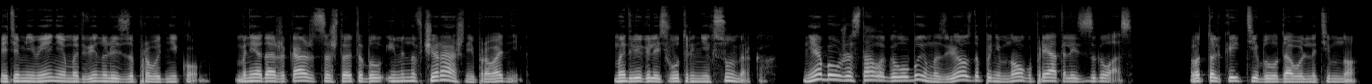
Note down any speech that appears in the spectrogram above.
и тем не менее мы двинулись за проводником. Мне даже кажется, что это был именно вчерашний проводник. Мы двигались в утренних сумерках. Небо уже стало голубым, и звезды понемногу прятались с глаз. Вот только идти было довольно темно,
